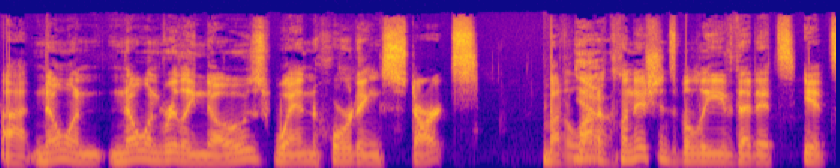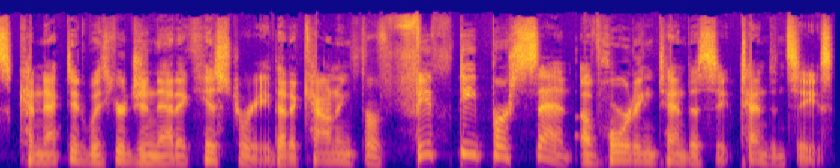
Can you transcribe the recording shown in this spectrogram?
uh, no one no one really knows when hoarding starts. But a lot Yeah. of clinicians believe that it's it's connected with your genetic history. That accounting for fifty percent of hoarding tendency, tendencies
